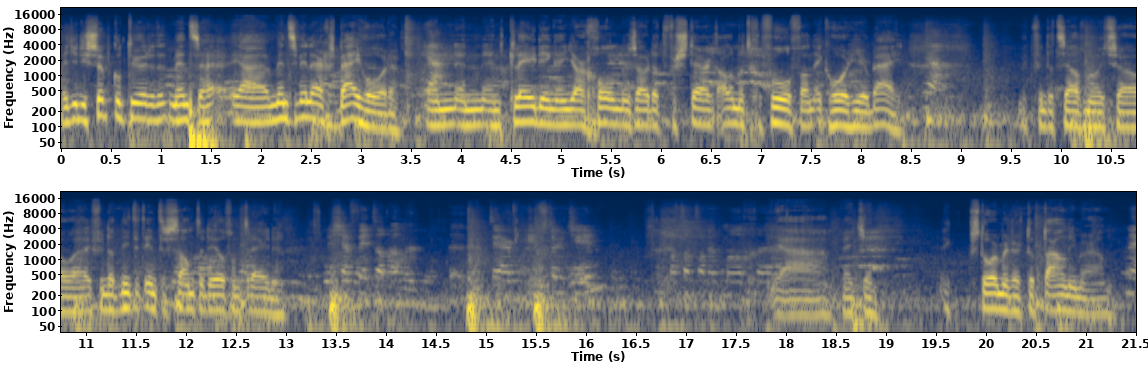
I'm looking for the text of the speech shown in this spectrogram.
weet je, die subculturen, dat mensen, ja, mensen willen ergens bij horen. En, en, en kleding en jargon en zo, dat versterkt allemaal het gevoel van ik hoor hierbij. Ja. Ik vind dat zelf nooit zo, eh, ik vind dat niet het interessante deel van trainen. Dus jij vindt dan ook eh, de term hipster gym, dat dat dan ook mogen... Ja, weet je, stoor me er totaal niet meer aan. Nee,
